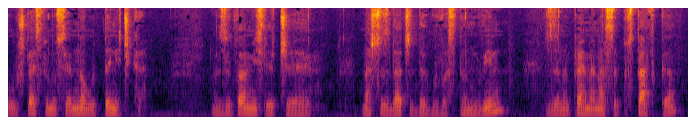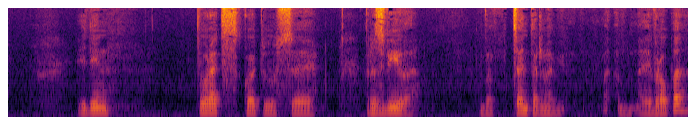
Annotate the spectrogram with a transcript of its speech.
общественост е много тъничка. Затова мисля, че нашата задача е да го възстановим, за да направим една съпоставка. Един творец, който се развива в център на Европа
